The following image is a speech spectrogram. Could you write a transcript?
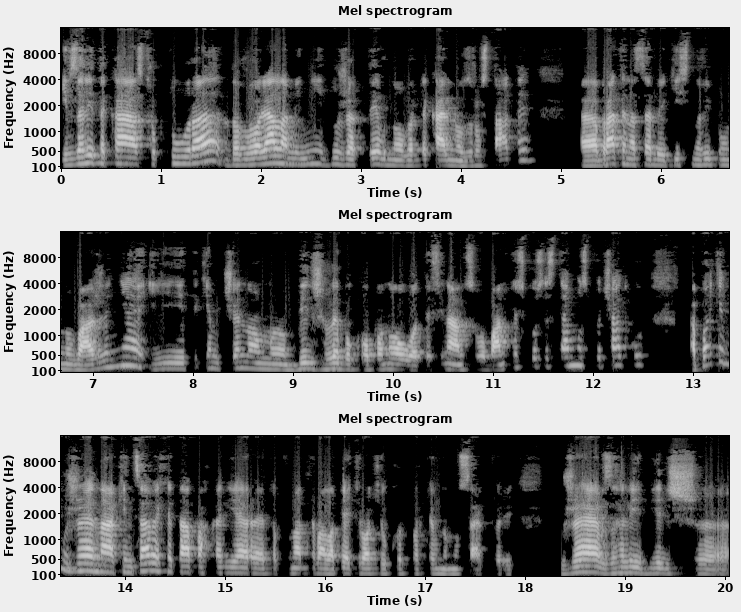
І, взагалі, така структура дозволяла мені дуже активно вертикально зростати. Е, брати на себе якісь нові повноваження і таким чином більш глибоко опановувати фінансово банківську систему спочатку, а потім вже на кінцевих етапах кар'єри, тобто вона тривала 5 років в корпоративному секторі, вже взагалі більш е,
